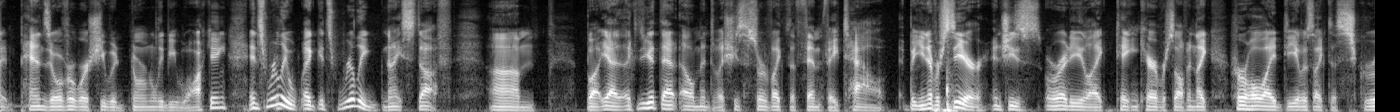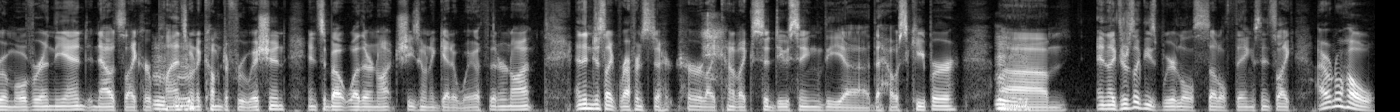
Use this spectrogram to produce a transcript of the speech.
it pans over where she would normally be walking. And it's really like it's really nice stuff. Um, but yeah, like you get that element of like she's sort of like the femme fatale, but you never see her, and she's already like taking care of herself. And like her whole idea was like to screw him over in the end, and now it's like her plan's Mhm. going to come to fruition, and it's about whether or not she's going to get away with it or not. And then just like reference to her, her like kind of like seducing the uh, the housekeeper, Mhm. um, and like there's like these weird little subtle things, and it's like I don't know how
